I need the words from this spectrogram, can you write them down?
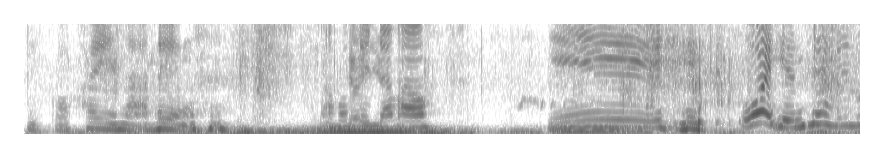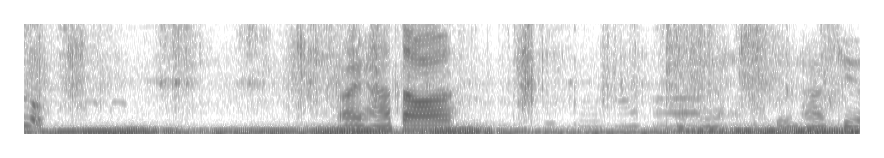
นี่ก็ไข่หนาแรงเอาคนใจจับเอาเย้โอ้ยเห็นเพียงเลยลูกไปหาต่อเดินหาเชื่อ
